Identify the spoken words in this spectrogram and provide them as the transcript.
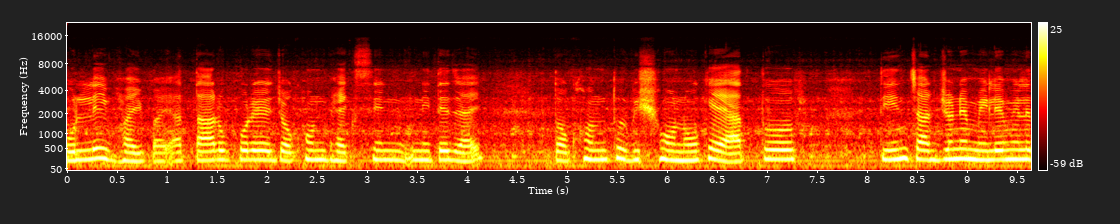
বললেই ভয় পায়। আর তার উপরে যখন ভ্যাকসিন নিতে যায়, তখন তো ভীষণ ওকে এত তিন চারজনে মিলে মিলে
